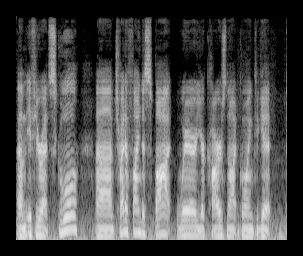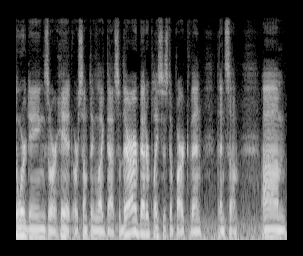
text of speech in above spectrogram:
Um, if you're at school um, try to find a spot where your car's not going to get door dings or hit or something like that. So there are better places to park than, than some. Um,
